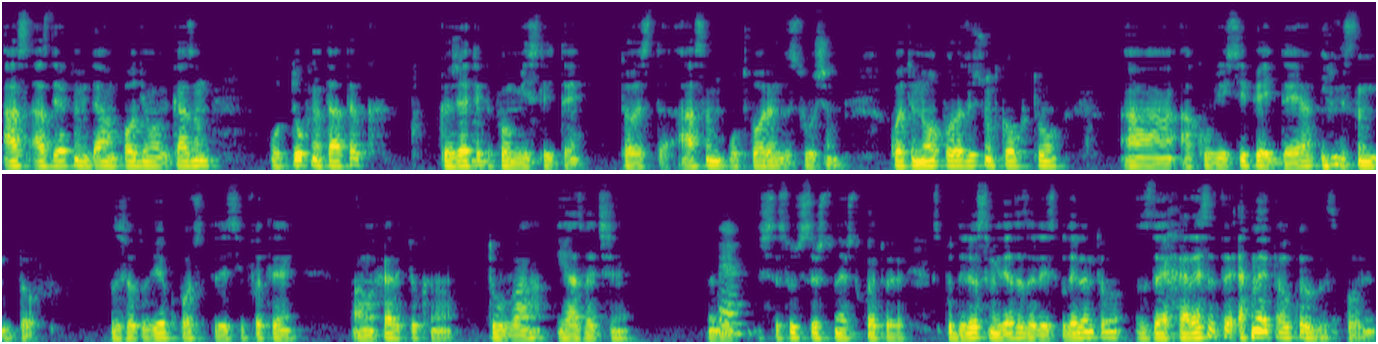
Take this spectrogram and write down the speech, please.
аз, аз директно ви давам подиума, ви казвам, от тук нататък кажете какво мислите. Тоест, аз съм отворен да слушам, което е много по-различно, отколкото а, ако ви изсипя идея и не съм готов. Защото вие ако почнете да изсипвате, ама хари тук това и аз вече нали, Да. ще се случи също нещо, което е споделил съм идеята заради споделянето, за да я харесате, а не толкова за да спорим.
